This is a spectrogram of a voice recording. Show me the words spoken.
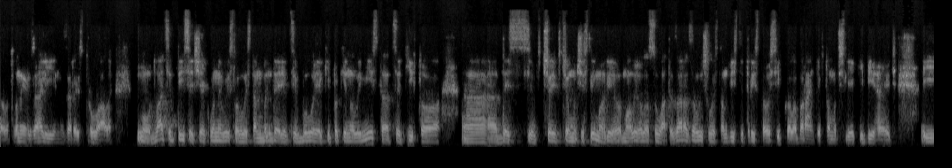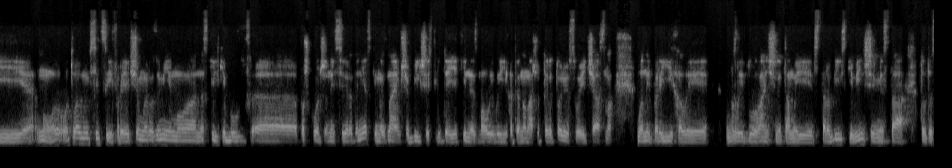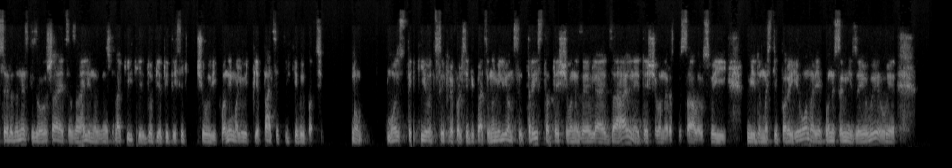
От вони взагалі її не зареєстрували. Ну 20 тисяч, як вони висловились, там бендерівців було, які покинули місто. Це ті, хто е, десь в цьому числі могли могли голосувати. Зараз залишилось там 200-300 осіб, колаборантів, в тому числі які бігають. І ну от вони всі цифри. Якщо ми розуміємо наскільки був е, пошкоджений Сєвєродонецький, ми знаємо, що більшість людей, які не змогли виїхати на нашу територію своєчасно, вони переїхали. Вглиб Луганщини, там і в Старобільській, в інші міста. Тобто Сєвєродонецький залишається взагалі незначна кількість до 5 тисяч чоловік. Вони малюють 15 тільки виборців. Ну ось такі от цифри фальсифікації. Ну мільйон це 300, те, що вони заявляють загальне, і те, що вони розписали у своїй відомості по регіонах, як вони самі заявили.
